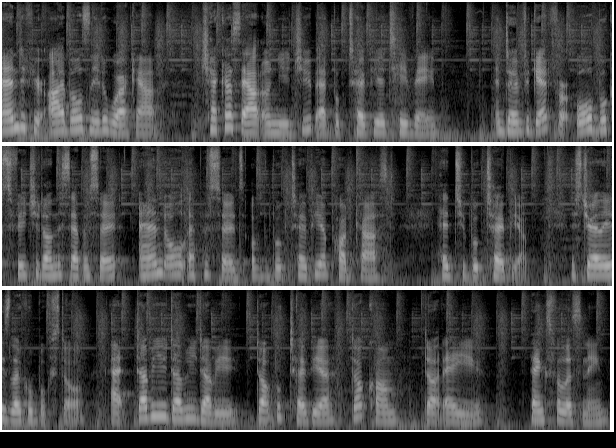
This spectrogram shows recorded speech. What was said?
And if your eyeballs need a workout, check us out on YouTube at Booktopia TV. And don't forget for all books featured on this episode and all episodes of the Booktopia podcast, head to Booktopia, Australia's local bookstore, at www.booktopia.com.au. Thanks for listening.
